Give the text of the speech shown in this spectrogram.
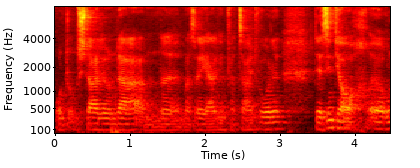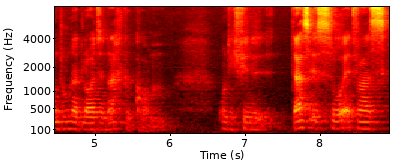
rund ums Stadion da an äh, Materialien verteilt wurde. Der sind ja auch äh, rund 100 Leute nachgekommen. Und ich finde, das ist so etwas,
